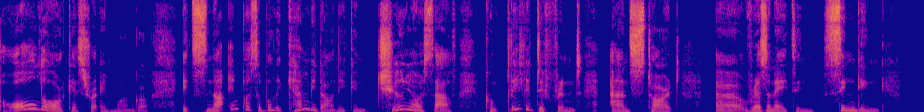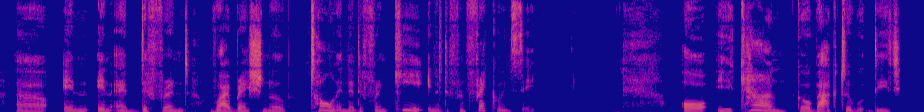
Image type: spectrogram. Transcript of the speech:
all the orchestra in one go. It's not impossible it can be done. You can tune yourself completely different and start uh, resonating singing uh, in in a different vibrational tone in a different key in a different frequency or you can go back to these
